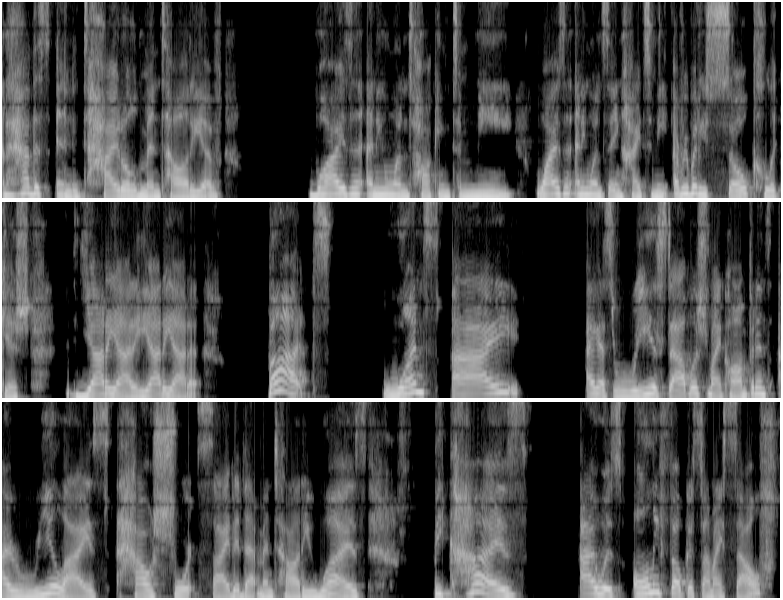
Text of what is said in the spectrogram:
I had this entitled mentality of, why isn't anyone talking to me? Why isn't anyone saying hi to me? Everybody's so cliquish, yada, yada, yada, yada. But once I, I guess, reestablished my confidence, I realized how short sighted that mentality was because I was only focused on myself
